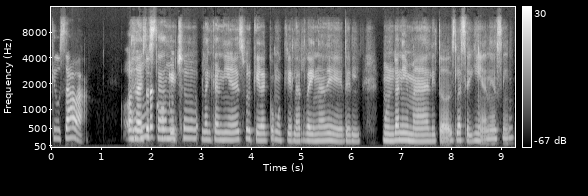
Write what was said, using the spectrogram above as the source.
que usaba. O sea, me esto era gustaba que, mucho Blancanieves porque era como que la reina de, del mundo animal y todos la seguían y así.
